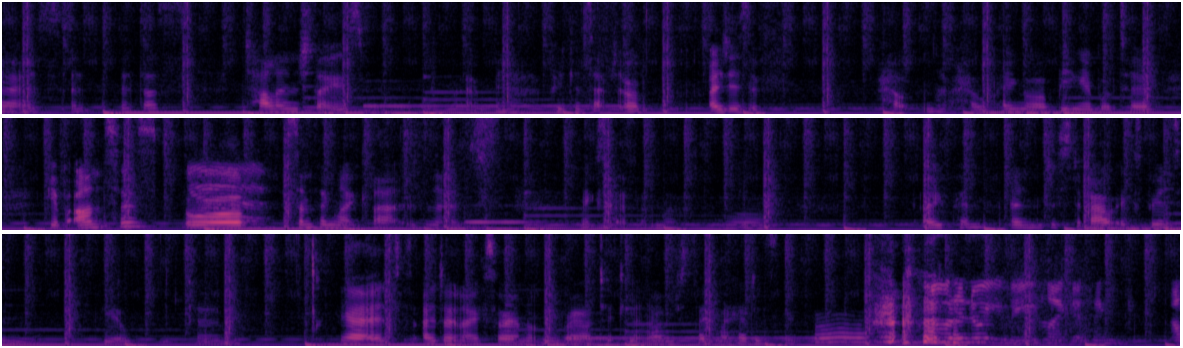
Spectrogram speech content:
yeah it's it, it does challenge those uh, preconceptions or ideas of help not helping or being able to give answers or Yeah. something like that isn't it it's, makes it a bit more, more open and just about experience and feel um, yeah it's I don't know sorry I'm not being very articulate now I'm just like my head is like oh no, but I know what you mean. Like, I think a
